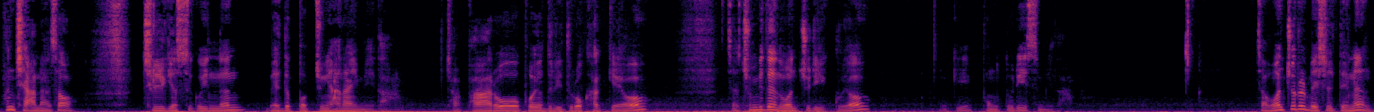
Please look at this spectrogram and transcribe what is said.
흔치 않아서 즐겨 쓰고 있는 매듭법 중에 하나입니다. 자 바로 보여드리도록 할게요. 자 준비된 원줄이 있고요. 여기 봉돌이 있습니다. 자 원줄을 매실 때는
